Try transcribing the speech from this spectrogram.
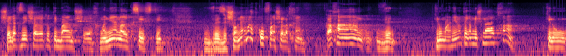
של איך זה ישרת אותי בהמשך, מניע נרקסיסטי, וזה שונה מהתקופה שלכם. ככה, וכאילו מעניין אותי גם לשמוע אותך. כאילו,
